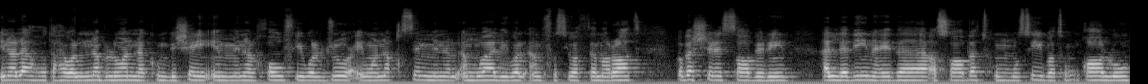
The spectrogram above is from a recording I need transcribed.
you know, له تعالى ولنبلونكم بشيء من الخوف والجوع ونقص من الأموال والأنفس والثمرات وبشر الصابرين الذين إذا أصابتهم مصيبة قالوا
